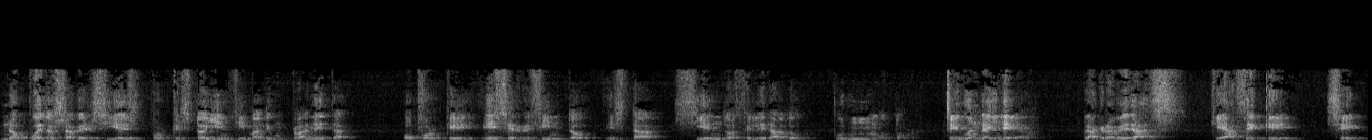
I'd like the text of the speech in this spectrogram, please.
no puedo saber si es porque estoy encima de un planeta o porque ese recinto está siendo acelerado por un motor. Segunda idea, la gravedad que hace que se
